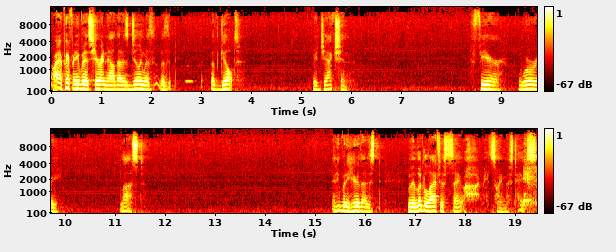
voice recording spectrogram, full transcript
All right, I pray for anybody that's here right now that is dealing with, with, with guilt, rejection, fear, worry, lust. Anybody here that is, when they look at life, just say, Oh, so many mistakes.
